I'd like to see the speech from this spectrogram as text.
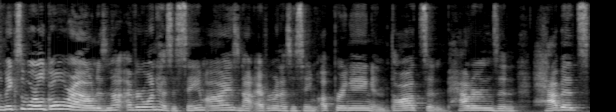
what makes the world go around is not everyone has the same eyes, not everyone has the same upbringing and thoughts and patterns and habits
